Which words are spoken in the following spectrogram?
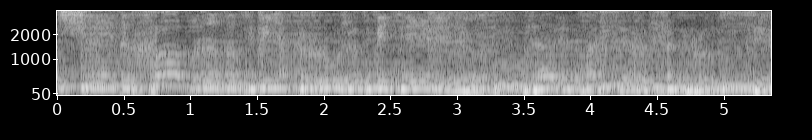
случайных образов меня кружит метелью, давит на сердце грустью.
